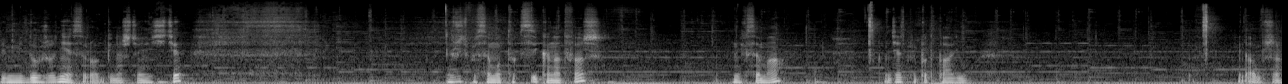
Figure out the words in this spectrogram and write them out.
Nice, mi dużo nie zrobi na szczęście. Rzućmy samo toksika na twarz. Niech se ma. Dziad mnie podpalił. Dobrze.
